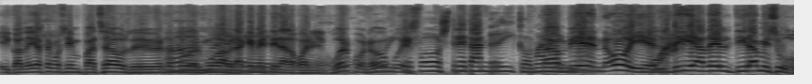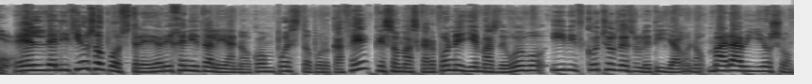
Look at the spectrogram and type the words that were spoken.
Y cuando ya estemos empachados de beber tanto vermú, habrá que meter algo en el cuerpo, ¿no? Pues qué postre tan rico, madre También hoy, el día del tiramisú. El delicioso postre de origen italiano, compuesto por café, queso mascarpone, yemas de huevo y bizcochos de soletilla. Bueno, maravilloso.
